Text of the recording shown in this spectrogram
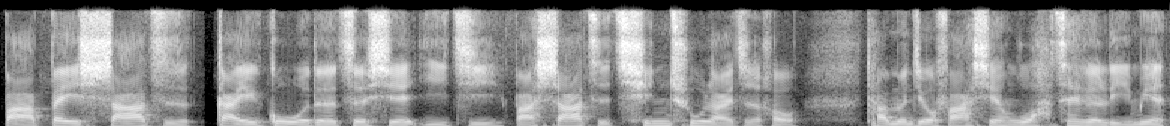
把被沙子盖过的这些遗迹，把沙子清出来之后，他们就发现，哇，这个里面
